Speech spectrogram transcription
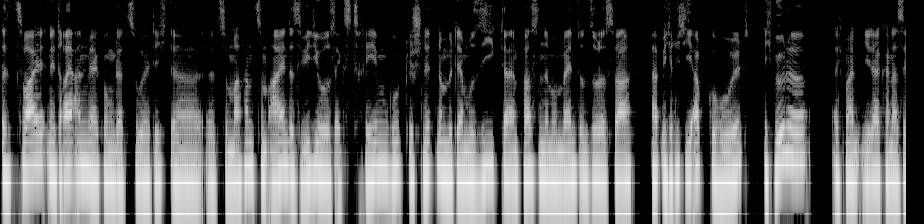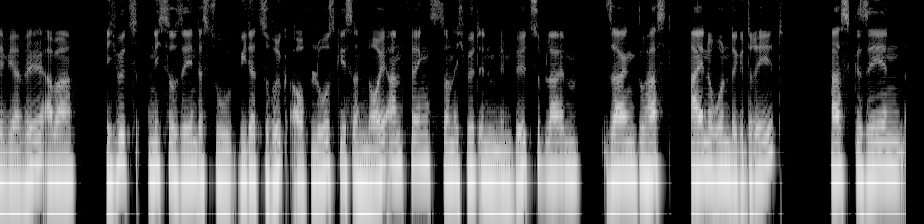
Also zwei, nee, drei Anmerkungen dazu hätte ich da äh, zu machen. Zum einen, das Video ist extrem gut geschnitten und mit der Musik da im passenden Moment und so, das war, hat mich richtig abgeholt. Ich würde, ich meine, jeder kann das sehen, wie er will, aber ich würde es nicht so sehen, dass du wieder zurück auf losgehst und neu anfängst, sondern ich würde in dem Bild zu bleiben, sagen, du hast eine Runde gedreht, hast gesehen,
